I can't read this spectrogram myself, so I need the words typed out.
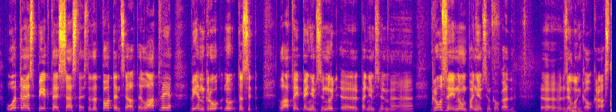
- otrais, piektais, sestais. Tad, tad potenciāli te Latvija, viena grozs, nu, tas ir Latvija, pieņemsim, nu, eh, paņemsim uh, Grūziju, nu, un paņemsim kaut kādu. Uh, Ziloņa kaut krasta.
